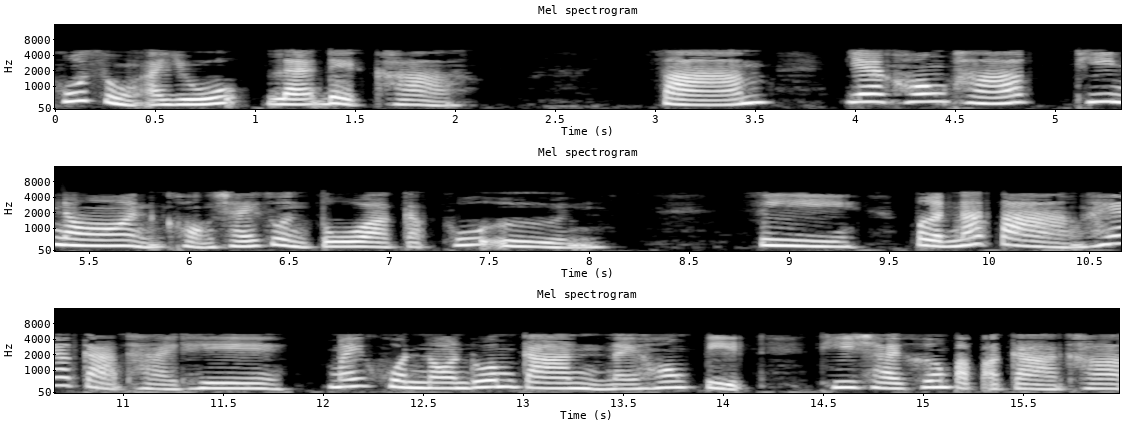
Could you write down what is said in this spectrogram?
ผู้สูงอายุและเด็กค่ะ 3. แยกห้องพักที่นอนของใช้ส่วนตัวกับผู้อื่น 4. เปิดหน้าต่างให้อากาศถ่ายเท ไม่ควรนอนร่วมกันในห้องปิดที่ใช้เครื่องปรับอากาศค่ะ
